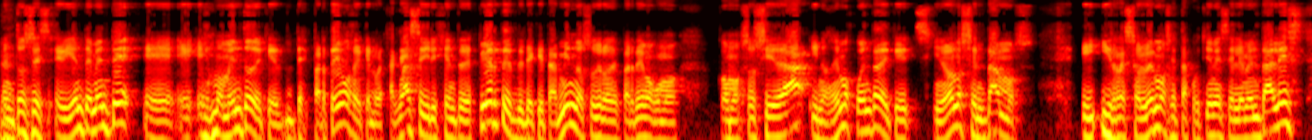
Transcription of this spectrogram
Entonces, evidentemente, eh, es momento de que despertemos, de que nuestra clase dirigente despierte, de que también nosotros despertemos como, como sociedad y nos demos cuenta de que si no nos sentamos y, resolvemos estas cuestiones elementales,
